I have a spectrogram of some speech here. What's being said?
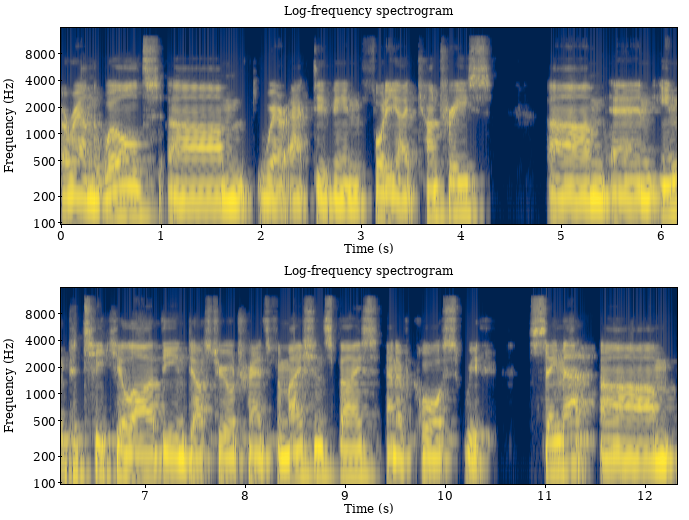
around the world. Um, we're active in 48 countries um, and in particular the industrial transformation space, and of course with CeMAT um,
